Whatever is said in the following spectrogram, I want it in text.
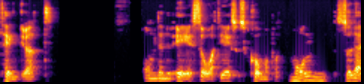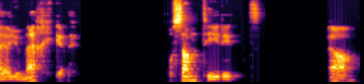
tänker att om det nu är så att Jesus kommer på ett moln så lär jag ju märka det. Och samtidigt, ja,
